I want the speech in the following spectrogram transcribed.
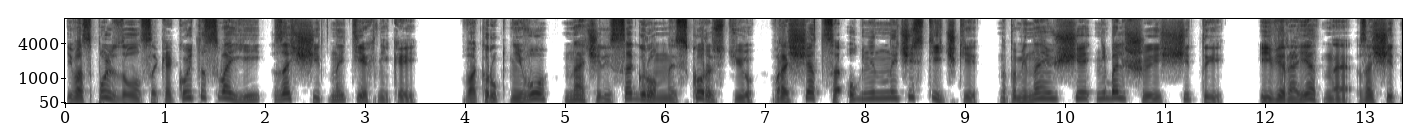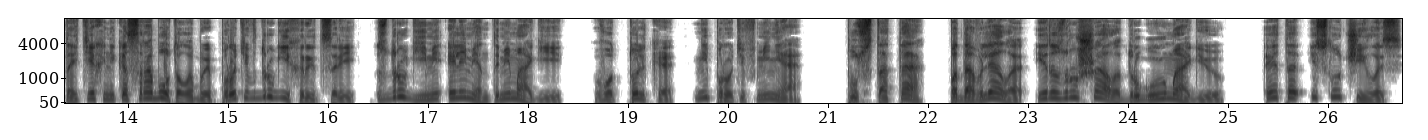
и воспользовался какой-то своей защитной техникой. Вокруг него начали с огромной скоростью вращаться огненные частички, напоминающие небольшие щиты. И, вероятно, защитная техника сработала бы против других рыцарей с другими элементами магии, вот только не против меня. Пустота подавляла и разрушала другую магию. Это и случилось.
